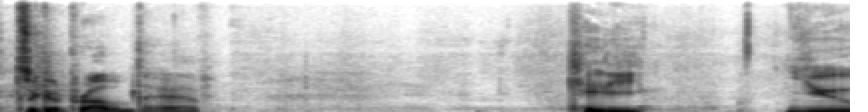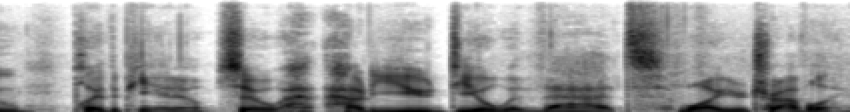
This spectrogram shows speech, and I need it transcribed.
It's a good problem to have. Katie, you play the piano. So, h- how do you deal with that while you're traveling?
